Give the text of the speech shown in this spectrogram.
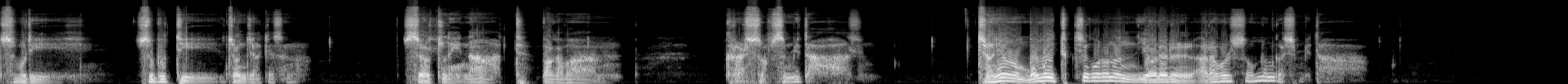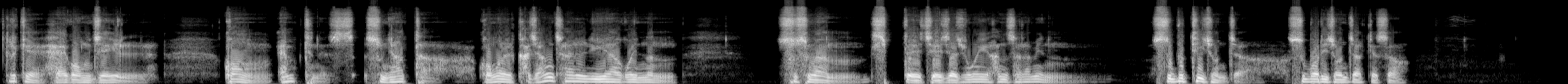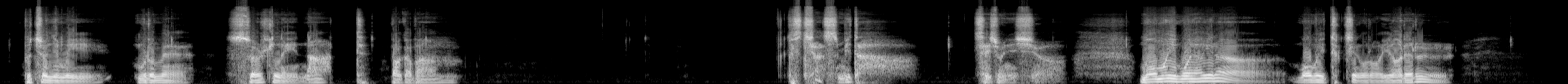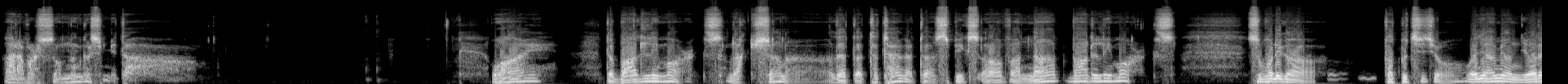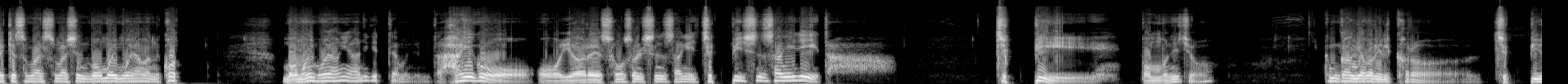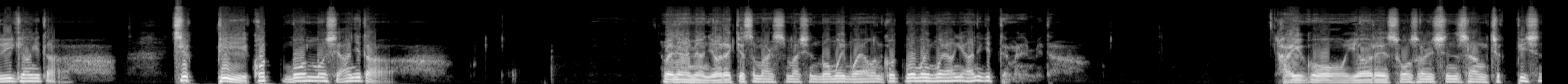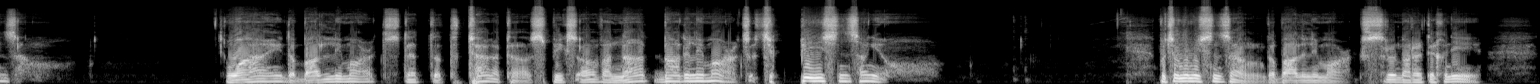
수부리, 수부티 존재께서는 certainly not, 바가반, 그럴 수 없습니다. 전혀 몸의 특징으로는 열애를 알아볼 수 없는 것입니다. 그렇게 해공제일, 공, emptiness, 수냐타, 공을 가장 잘 이해하고 있는 수승한 10대 제자 중의 한 사람인 수부티 존자, 수버리 존자께서 부처님의 물음에 certainly not, 바가반 그렇지 않습니다. 세존이시여. 몸의 모양이나 몸의 특징으로 열애를 알아볼 수 없는 것입니다. Why? The bodily marks, lakshana, that the Tathagata speaks of are not bodily marks. 수보리가 덧붙이죠. 왜냐하면 열애께서 말씀하신 몸의 모양은 곧 몸의 모양이 아니기 때문입니다. 하이고 오, 열의 소설 신상이 즉비 신상이니이다. 즉비 본문이죠. 금강경을 일컬어 즉비의 경이다. 즉비 곧 무엇무엇이 아니다. 왜냐하면 열애께서 말씀하신 몸의 모양은 곧 몸의 모양이 아니기 때문입니다. 하이고 열의 소설 신상 즉비 신상 Why the bodily marks that the Tathagata speaks of are not bodily marks, 즉 비 신상이요. 부처님의 신상, the bodily marks를 말할 때 흔히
